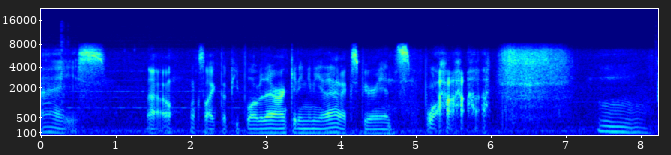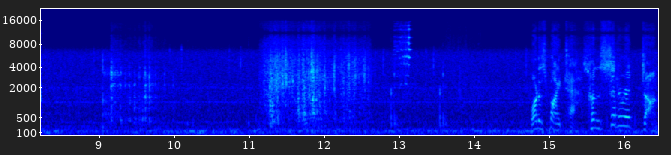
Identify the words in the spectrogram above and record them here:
Nice. Uh oh, looks like the people over there aren't getting any of that experience. Hmm. What is my task? Consider it done.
